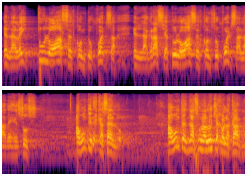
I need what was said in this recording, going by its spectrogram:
En la ley tú lo haces con tu fuerza, en la gracia tú lo haces con su fuerza, la de Jesús aún tienes que hacerlo. Aún tendrás una lucha con la carne.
